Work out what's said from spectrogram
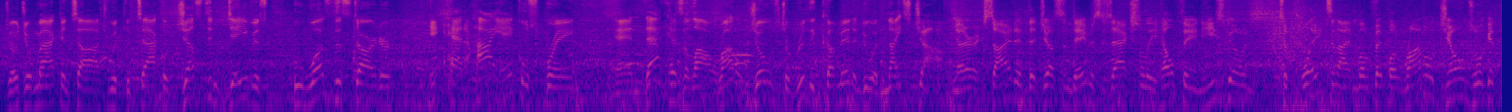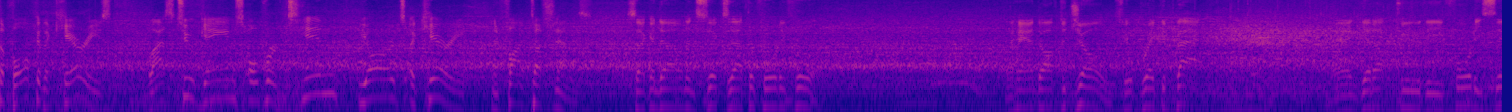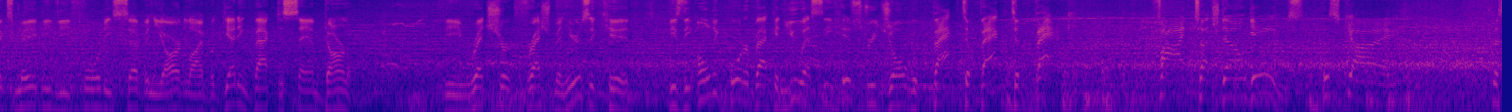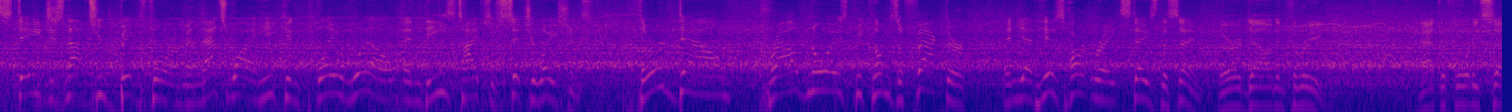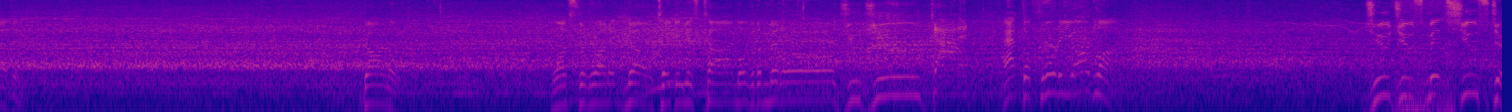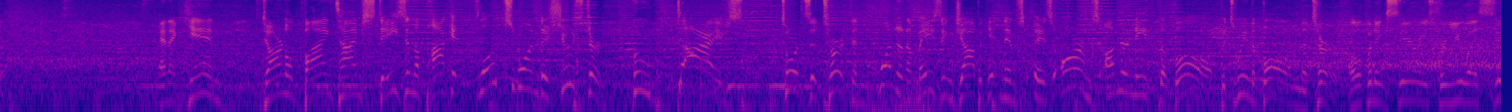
JoJo McIntosh with the tackle. Justin Davis, who was the starter, it had a high ankle sprain, and that has allowed Ronald Jones to really come in and do a nice job. And they're excited that Justin Davis is actually healthy and he's going to play tonight a little bit, but Ronald Jones will get the bulk of the carries. Last two games, over 10 yards a carry and five touchdowns. Second down and six at the 44. The handoff to Jones. He'll break it back and get up to the 46, maybe the 47 yard line, but getting back to Sam Darnold, the redshirt freshman. Here's a kid. He's the only quarterback in USC history, Joel, with back to back to back five touchdown games. This guy, the stage is not too big for him, and that's why he can play well in these types of situations. Third down, crowd noise becomes a factor, and yet his heart rate stays the same. Third down and three at the 47. Darnold wants to run it. No, taking his time over the middle. Juju got it at the 40-yard line. Juju Smith-Schuster. And again, Darnold buying time, stays in the pocket, floats one to Schuster, who dives towards the turf. And what an amazing job of getting his, his arms underneath the ball, between the ball and the turf. Opening series for USC.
